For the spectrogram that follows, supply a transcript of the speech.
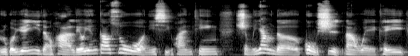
如果愿意的话，留言告诉我你喜欢听什么样的故事，那我也可以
